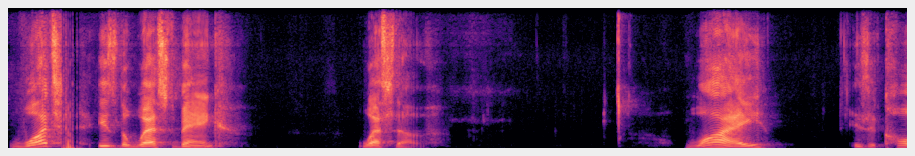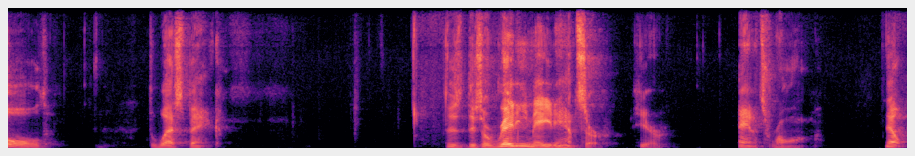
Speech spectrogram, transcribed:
What is the West Bank west of? Why is it called the West Bank? There's, there's a ready made answer here, and it's wrong. Now,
